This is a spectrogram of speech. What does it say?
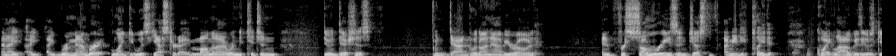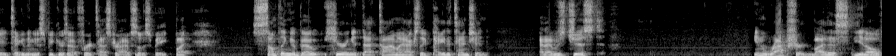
And I, I, I remember it like it was yesterday. Mom and I were in the kitchen doing dishes, and dad put on Abbey Road. And for some reason, just, I mean, he played it quite loud because he was get, taking the new speakers out for a test drive, so to speak. But something about hearing at that time, I actually paid attention. And I was just enraptured by this, you know,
